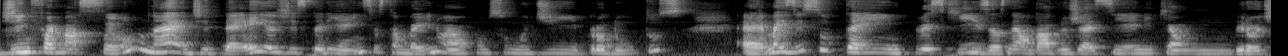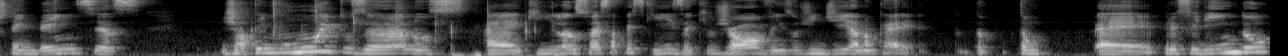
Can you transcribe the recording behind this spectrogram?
de informação, né, de ideias, de experiências também, não é um consumo de produtos. É, mas isso tem pesquisas, né, o WGSN, que é um birô de tendências, já tem muitos anos é, que lançou essa pesquisa, que os jovens hoje em dia não querem, estão é, preferindo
